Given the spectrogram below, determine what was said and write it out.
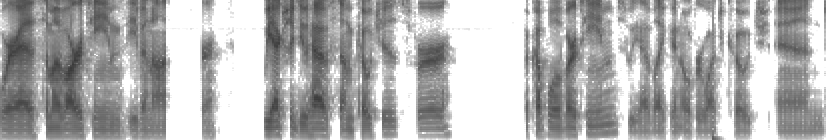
whereas some of our teams even on we actually do have some coaches for a couple of our teams. We have like an overwatch coach and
